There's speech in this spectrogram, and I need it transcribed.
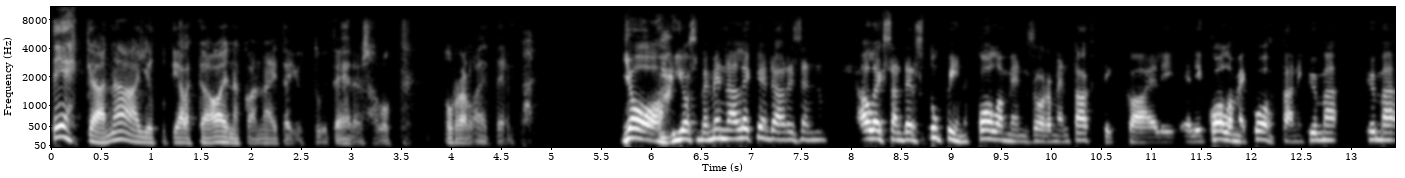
tehkää nämä jutut, jälkää ainakaan näitä juttuja tehdä, jos haluatte uralla eteenpäin. Joo, jos me mennään legendaarisen Alexander Stupin kolmen sormen taktiikkaa, eli, eli kolme kohtaa, niin kyllä mä, kyllä mä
